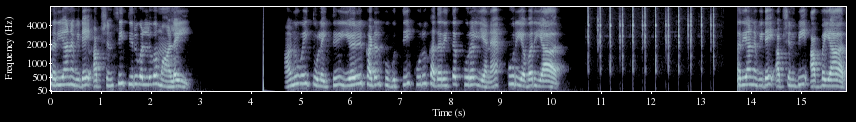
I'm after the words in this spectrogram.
சரியான விடை ஆப்ஷன் சி திருவள்ளுவ மாலை. அணுவை துளைத்து ஏழு கடல் புகுத்தி குறு கதறித்த குறள் என கூறியவர் யார்? சரியான விடை ஆப்ஷன் பி ஔவையார்.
